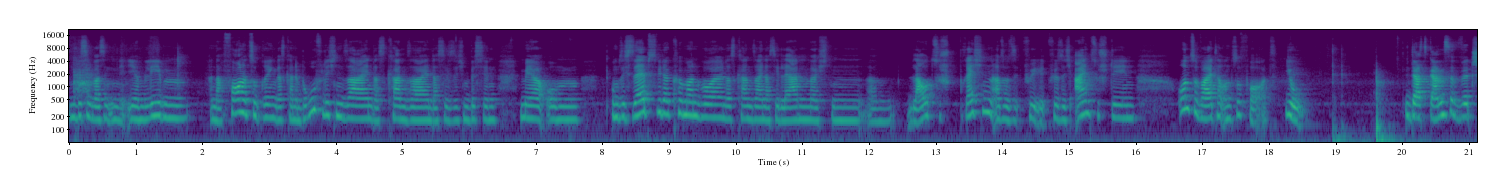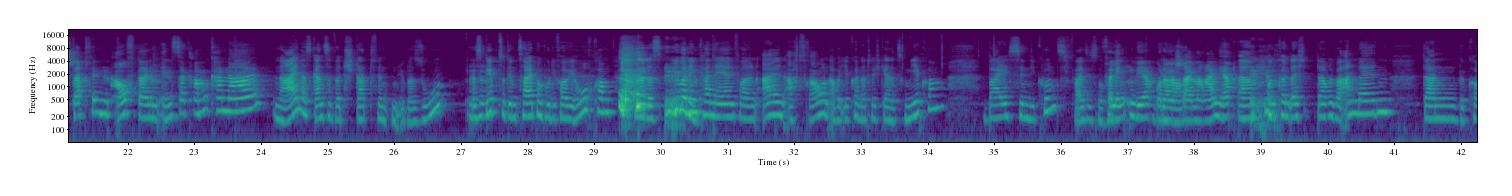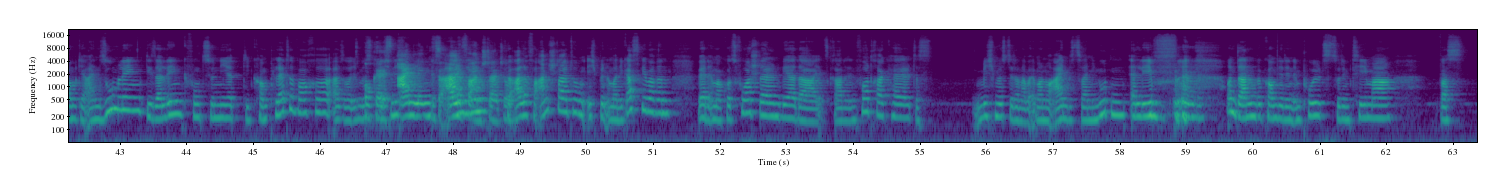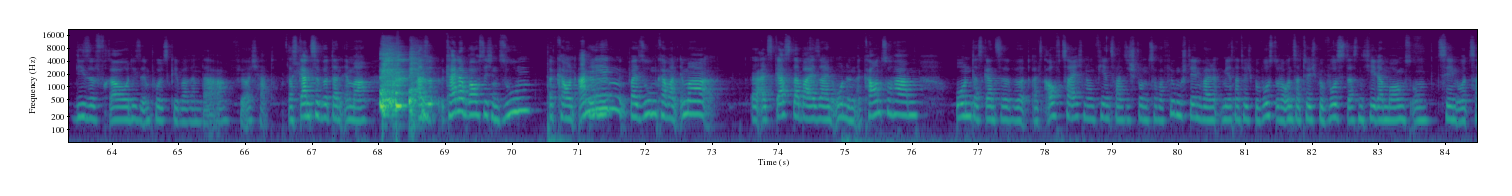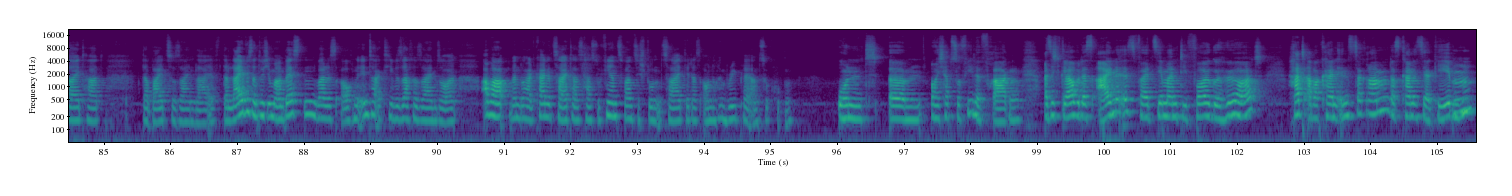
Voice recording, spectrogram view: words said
ein bisschen was in ihrem Leben nach vorne zu bringen. Das kann im beruflichen sein, das kann sein, dass sie sich ein bisschen mehr um um sich selbst wieder kümmern wollen. Das kann sein, dass sie lernen möchten, ähm, laut zu sprechen, also für, für sich einzustehen und so weiter und so fort. Jo. Das Ganze wird stattfinden auf deinem Instagram-Kanal? Nein, das Ganze wird stattfinden über Zoom. Mhm. Es gibt zu dem Zeitpunkt, wo die Folge hier hochkommt, wird es über den Kanälen von allen acht Frauen, aber ihr könnt natürlich gerne zu mir kommen bei Cindy Kunz, falls Sie es noch verlinken wir oder genau. schreiben wir rein, ja. Ähm, und könnt euch darüber anmelden. Dann bekommt ihr einen Zoom-Link. Dieser Link funktioniert die komplette Woche. Also ihr müsst okay, euch nicht ein Link für alle Veranstaltungen. Für alle Veranstaltungen. Ich bin immer die Gastgeberin, werde immer kurz vorstellen, wer da jetzt gerade den Vortrag hält. Das, mich müsst ihr dann aber immer nur ein bis zwei Minuten erleben. und dann bekommt ihr den Impuls zu dem Thema, was diese Frau, diese Impulsgeberin da für euch hat. Das Ganze wird dann immer, also keiner braucht sich einen Zoom-Account anlegen. Mhm. Bei Zoom kann man immer äh, als Gast dabei sein, ohne einen Account zu haben. Und das Ganze wird als Aufzeichnung 24 Stunden zur Verfügung stehen, weil mir ist natürlich bewusst oder uns natürlich bewusst, dass nicht jeder morgens um 10 Uhr Zeit hat, dabei zu sein live. Dann live ist natürlich immer am besten, weil es auch eine interaktive Sache sein soll. Aber wenn du halt keine Zeit hast, hast du 24 Stunden Zeit, dir das auch noch im Replay anzugucken. Und ähm, oh, ich habe so viele Fragen. Also ich glaube, das eine ist, falls jemand die Folge hört, hat aber kein Instagram, das kann es ja geben, mhm.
